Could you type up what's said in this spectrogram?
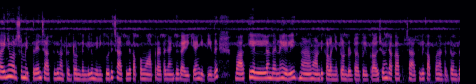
കഴിഞ്ഞ വർഷം ഇത്രയും ചാക്കിൽ നട്ടിട്ടുണ്ടെങ്കിലും എനിക്ക് ഒരു ചാക്കിൽ കപ്പ മാത്രമായിട്ടാണ് ഞങ്ങൾക്ക് കഴിക്കാൻ കിട്ടിയത്. ബാക്കിയെല്ലാം തന്നെ എലി മാന്തി കളഞ്ഞിട്ടുണ്ട് കേട്ടോ. ഇപ്പോൾ ഈ പ്രാവശ്യം ചക്ക ചാക്കിൽ കപ്പ നട്ടിട്ടുണ്ട്.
